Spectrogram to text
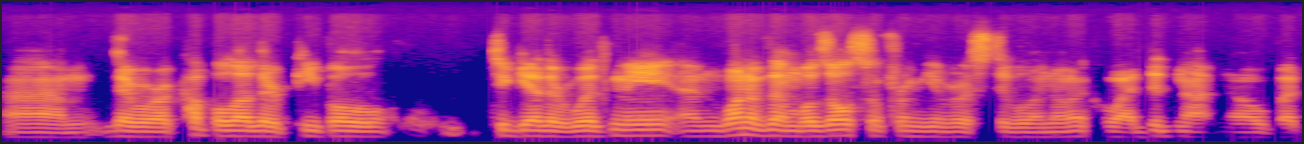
Um, there were a couple other people together with me, and one of them was also from University of Illinois, who I did not know, but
